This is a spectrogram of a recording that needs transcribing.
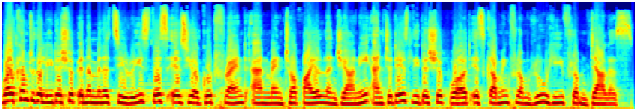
Welcome to the Leadership in a Minute series. This is your good friend and mentor Payal Nanjiani, and today's leadership word is coming from Ruhi from Dallas.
